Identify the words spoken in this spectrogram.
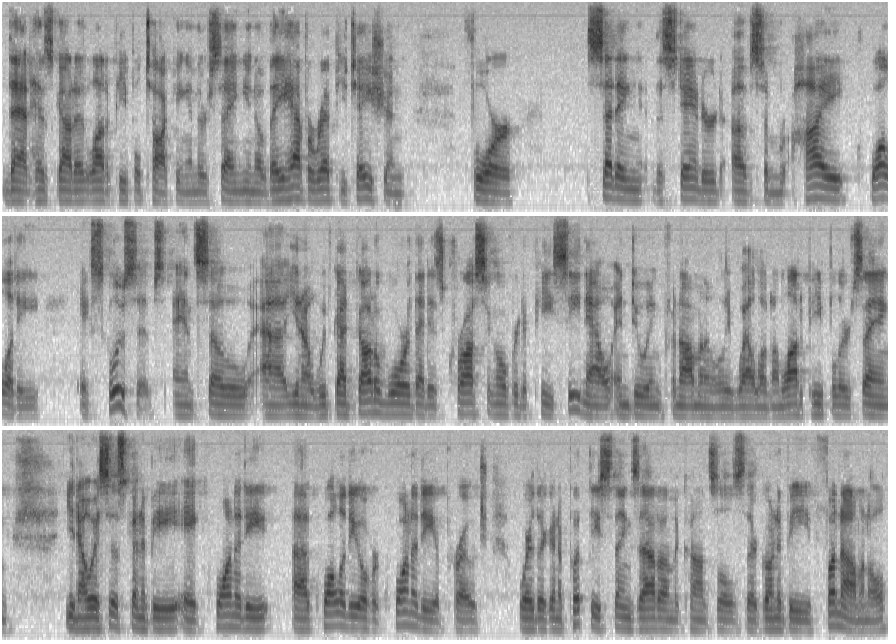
that has got a lot of people talking, and they're saying, you know, they have a reputation for setting the standard of some high quality exclusives. And so, uh, you know, we've got God of War that is crossing over to PC now and doing phenomenally well. And a lot of people are saying, you know, is this going to be a quantity, uh, quality over quantity approach where they're going to put these things out on the consoles? They're going to be phenomenal,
